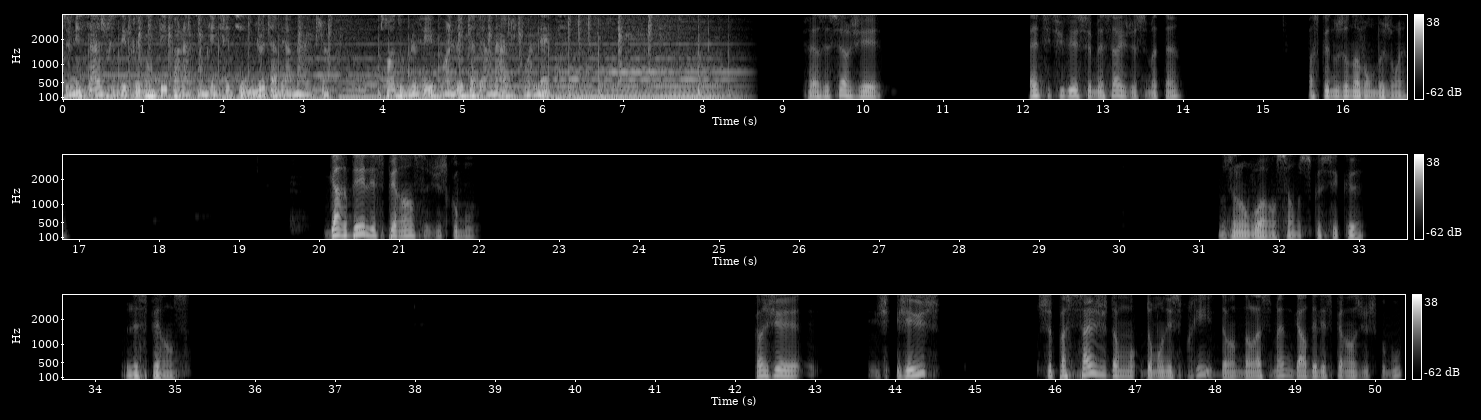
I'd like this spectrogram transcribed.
Ce message vous est présenté par l'Assemblée chrétienne Le Tabernacle. www.letabernacle.net Frères et sœurs, j'ai intitulé ce message de ce matin parce que nous en avons besoin. Gardez l'espérance jusqu'au bout. Nous allons voir ensemble ce que c'est que l'espérance. Quand j'ai eu ce passage dans mon, dans mon esprit dans, dans la semaine, garder l'espérance jusqu'au bout,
